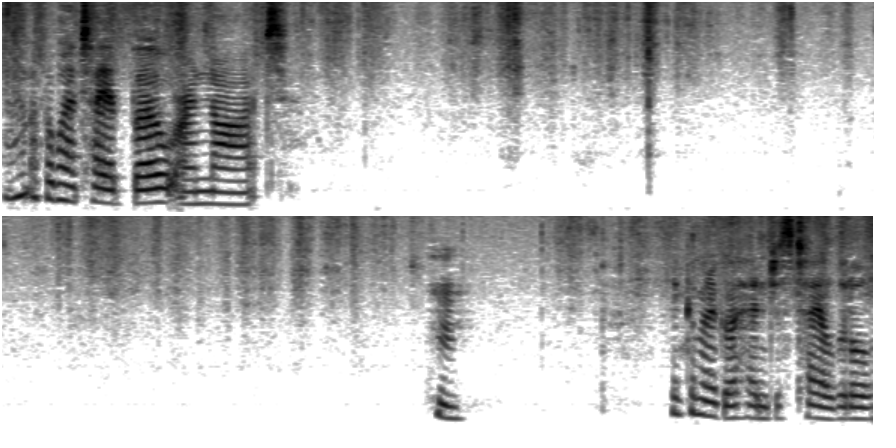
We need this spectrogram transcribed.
I don't know if I want to tie a bow or not. Hmm. I think I'm going to go ahead and just tie a little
